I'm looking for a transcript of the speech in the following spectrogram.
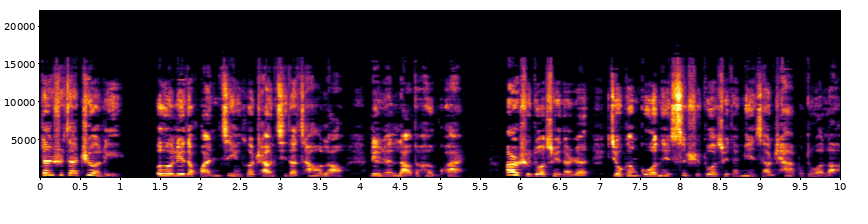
但是在这里，恶劣的环境和长期的操劳令人老得很快。二十多岁的人就跟国内四十多岁的面相差不多了。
